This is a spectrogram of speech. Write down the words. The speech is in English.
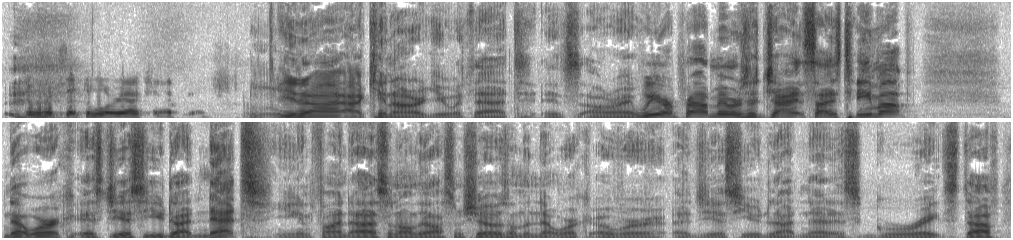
it was an acceptable reaction, I feel. You know, I, I cannot argue with that. It's all right. We are proud members of Giant Size Team Up Network. It's gsu.net. You can find us and all the awesome shows on the network over at gsu.net. It's great stuff.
